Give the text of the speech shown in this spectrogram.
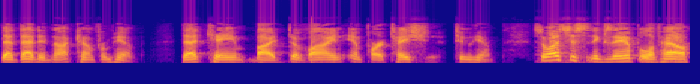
that that did not come from him. That came by divine impartation to him. So that's just an example of how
